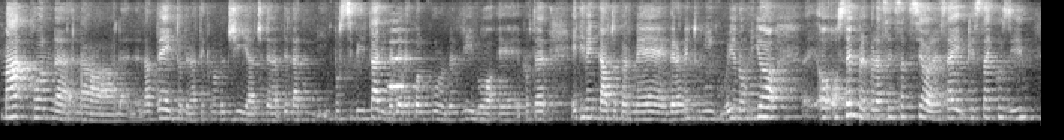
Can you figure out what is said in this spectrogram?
ma con l'avvento della tecnologia, cioè della, della impossibilità di vedere qualcuno dal vivo e poter è diventato per me veramente un incubo. Io, non, io ho, ho, sempre quella sensazione, sai, che stai così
